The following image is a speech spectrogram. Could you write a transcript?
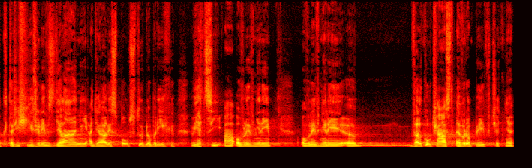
kteří šířili vzdělání a dělali spoustu dobrých věcí a ovlivnili, ovlivnili eh, velkou část Evropy, včetně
